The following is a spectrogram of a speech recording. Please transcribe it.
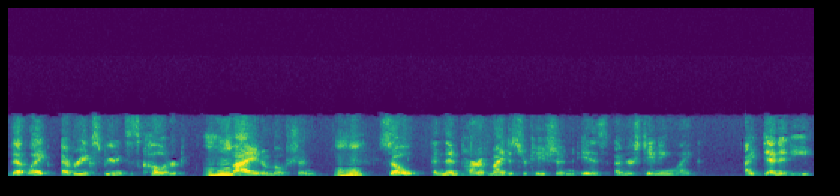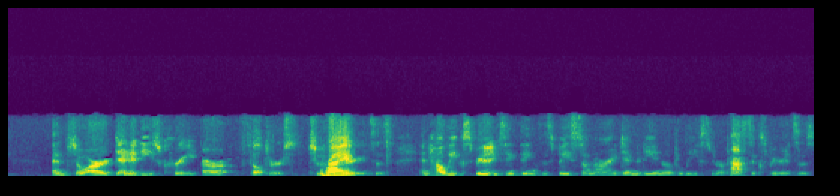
That like every experience is colored Mhm. by an emotion. Mhm. So, and then part of my dissertation is understanding like identity, and so our identities create our filters to Right. experiences, and how we experiencing things is based on our identity and our beliefs and our past experiences.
